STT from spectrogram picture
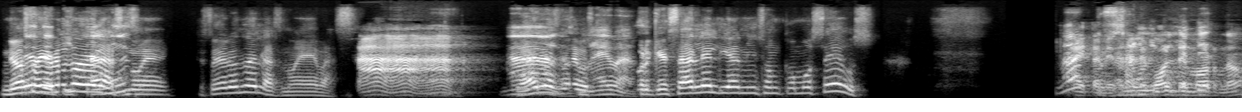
yo estoy ¿Furia de hablando de las nuevas. Estoy hablando de las nuevas. Ah, ah, ah. Ya de Ah, las las nuevas, nuevas. Porque sale Liam Neeson como Zeus. Ah, Ahí pues también sale Voldemort, ¿no?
